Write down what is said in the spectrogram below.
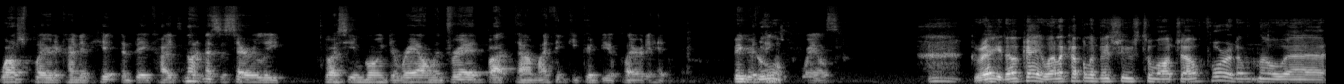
Welsh player to kind of hit the big heights. Not necessarily do I see him going to Real Madrid, but um, I think he could be a player to hit bigger cool. things for Wales. Great. Okay. Well, a couple of issues to watch out for. I don't know uh,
